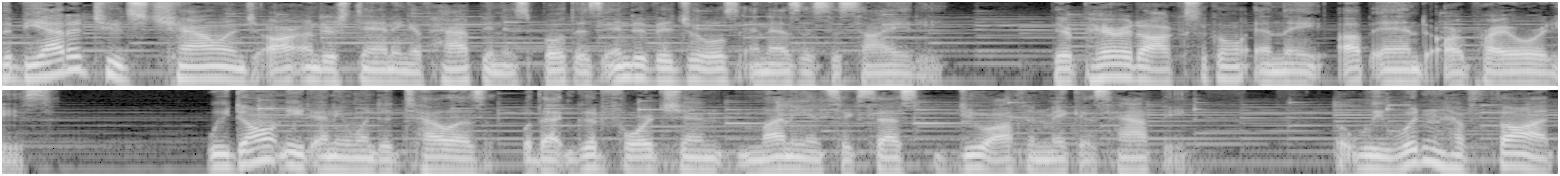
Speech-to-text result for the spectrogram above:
The Beatitudes challenge our understanding of happiness both as individuals and as a society. They're paradoxical and they upend our priorities. We don't need anyone to tell us that good fortune, money, and success do often make us happy. But we wouldn't have thought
